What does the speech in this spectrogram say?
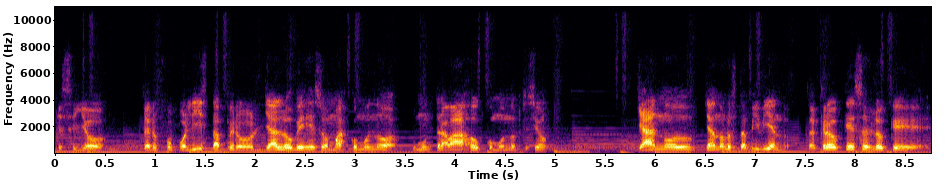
qué sé yo, ser futbolista, pero ya lo ves eso más como, uno, como un trabajo, como una obsesión, ya no, ya no lo estás viviendo. O sea, creo que eso es lo que,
